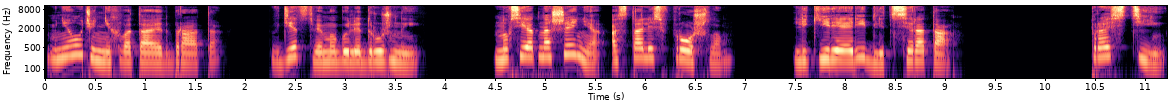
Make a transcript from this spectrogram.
мне очень не хватает брата. В детстве мы были дружны. Но все отношения остались в прошлом. Ликирия Ридлиц – сирота. «Прости».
